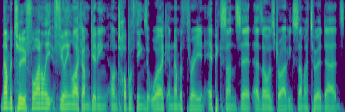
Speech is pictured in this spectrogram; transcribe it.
Number two, finally feeling like I'm getting on top of things at work. And number three, an epic sunset as I was driving Summer to her dad's.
